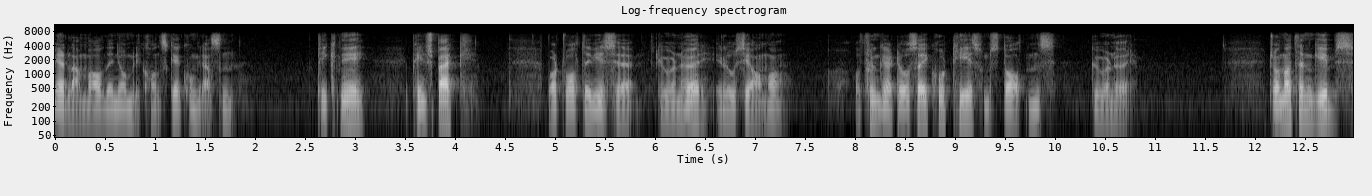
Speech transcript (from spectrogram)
medlemmer av den amerikanske kongressen. Pickney Pinchback ble valgt til viseguvernør i Louisiana, og fungerte også i kort tid som statens guvernør. Jonathan Gibbs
